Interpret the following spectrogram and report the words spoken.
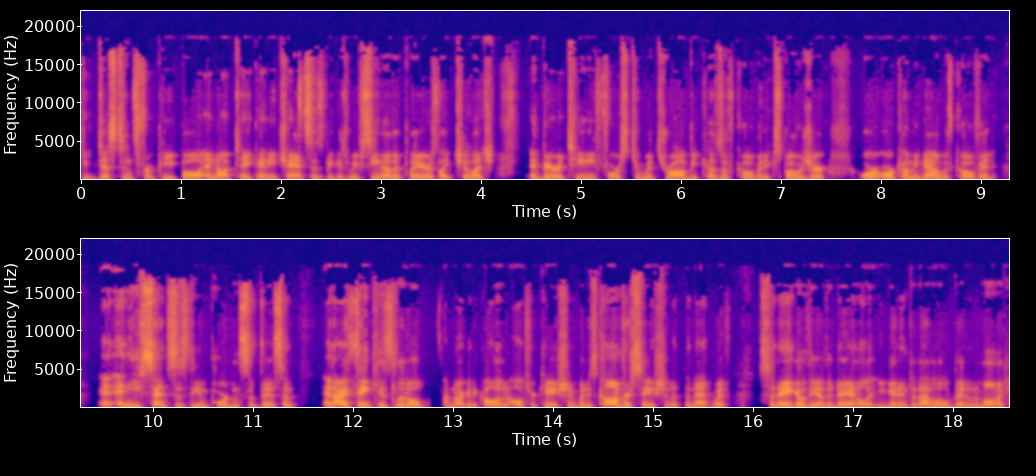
keep distance from people and not take any chances because we've seen other players like Cilic and Berrettini forced to withdraw because of covid exposure or or coming down with covid and, and he senses the importance of this and and I think his little, I'm not going to call it an altercation, but his conversation at the net with Sonego the other day, and I'll let you get into that a little bit in a moment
